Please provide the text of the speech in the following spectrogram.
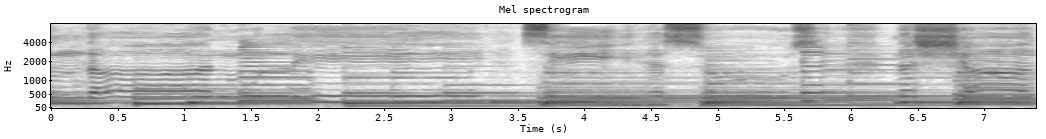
Sundan muli Si Jesus na siyang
